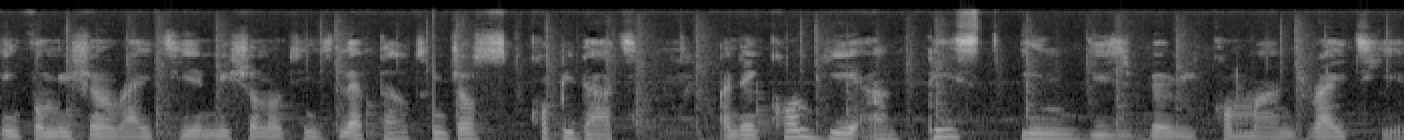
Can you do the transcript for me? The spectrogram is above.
information right here make sure nothing is left out just copy that and then come here and paste in this very command right here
